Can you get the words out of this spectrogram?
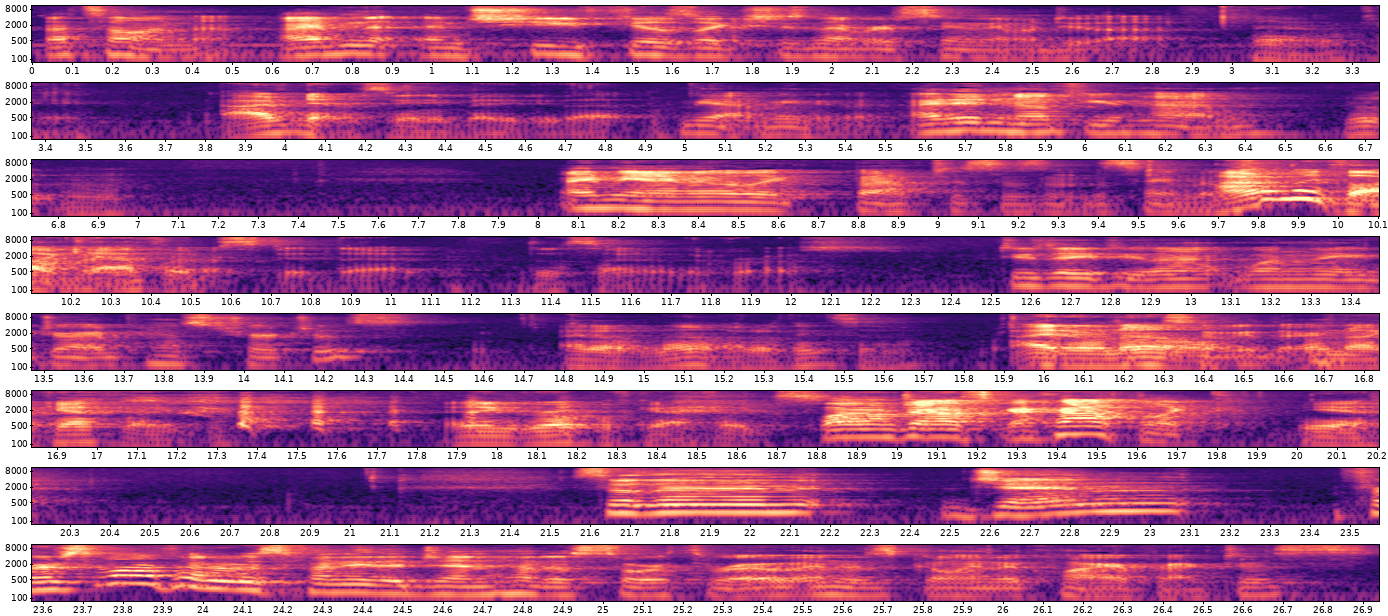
That's all I meant. I've n- and she feels like she's never seen anyone do that. Oh, okay. I've never seen anybody do that. Yeah, me neither. I didn't know if you had. Mm-mm. I mean, I know like Baptist isn't the same. as I only thought Catholics did that. The sign of the cross. Do they do that when they drive past churches? I don't know. I don't think so. I don't know. so. I'm not Catholic. I didn't grow up with Catholics. Why don't you ask a Catholic? Yeah. So then Jen, first of all, I thought it was funny that Jen had a sore throat and is going to choir practice.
